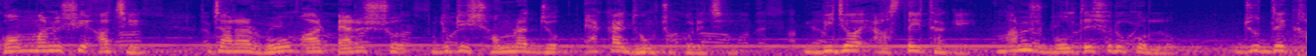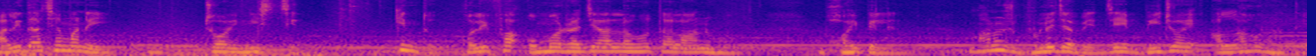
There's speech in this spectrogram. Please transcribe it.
কম মানুষই আছে যারা রোম আর প্যারস্য দুটি সাম্রাজ্য একাই ধ্বংস করেছে। বিজয় আসতেই থাকে। মানুষ বলতে শুরু করল, যুদ্ধে খালিদ আছে মানেই জয় নিশ্চিত। কিন্তু খলিফা ওমর রাজা আল্লাহ তাল আনহু ভয় পেলেন। মানুষ ভুলে যাবে যে বিজয় আল্লাহর হাতে।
